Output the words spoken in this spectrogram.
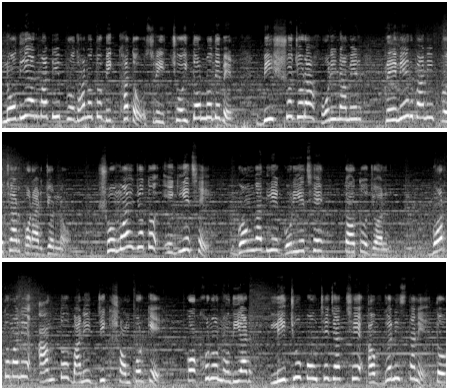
নদিয়ার মাটি প্রধানত বিখ্যাত শ্রী চৈতন্যদেবের বিশ্বজোড়া হরিনামের প্রেমের বাণী প্রচার করার জন্য। সময় যত এগিয়েছে, গঙ্গা দিয়ে গড়িয়েছে তত জল। বর্তমানে আন্ত বাণিজ্যিক সম্পর্কে কখনো নদিয়ার লিচু পৌঁছে যাচ্ছে আফগানিস্তানে, তো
